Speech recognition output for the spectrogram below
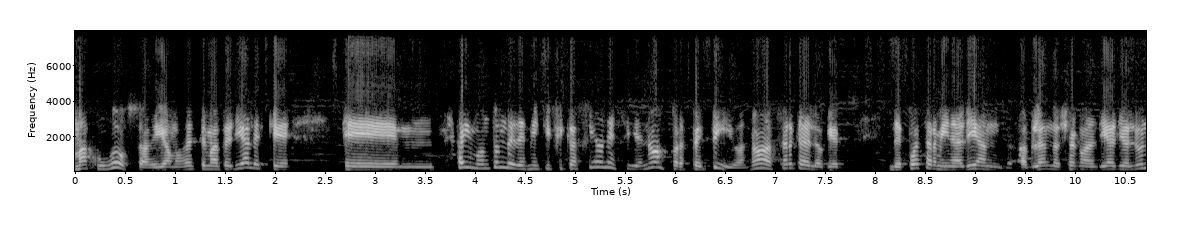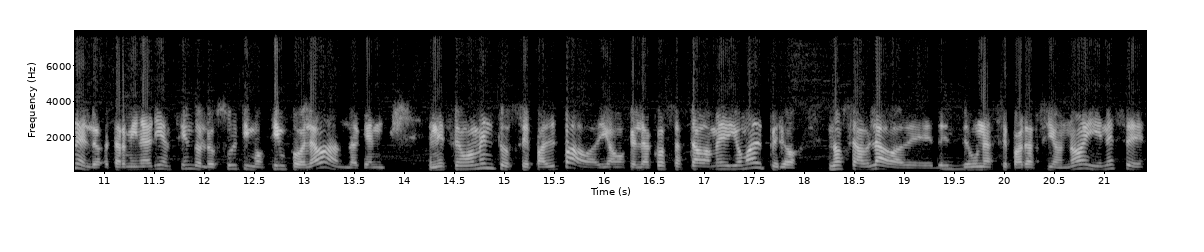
más jugosas, digamos, de este material es que eh, hay un montón de desmitificaciones y de nuevas perspectivas, ¿no? Acerca de lo que después terminarían, hablando ya con el diario El Lunes, terminarían siendo los últimos tiempos de la banda, que en, ese momento se palpaba, digamos, que la cosa estaba medio mal, pero no se hablaba de, una separación, ¿no? Y en ese,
